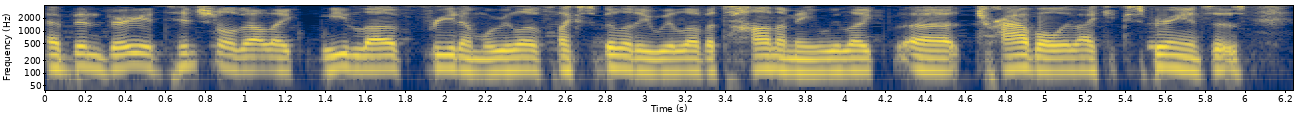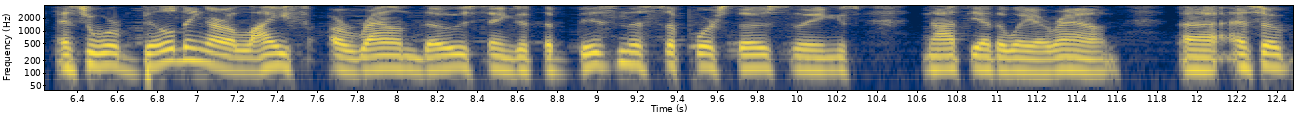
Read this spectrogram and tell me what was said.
have been very intentional about like we love freedom, we love flexibility, we love autonomy, we like uh, travel, we like experiences, and so we're building our life around those things. That the business supports those things, not the other way around. Uh, and so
